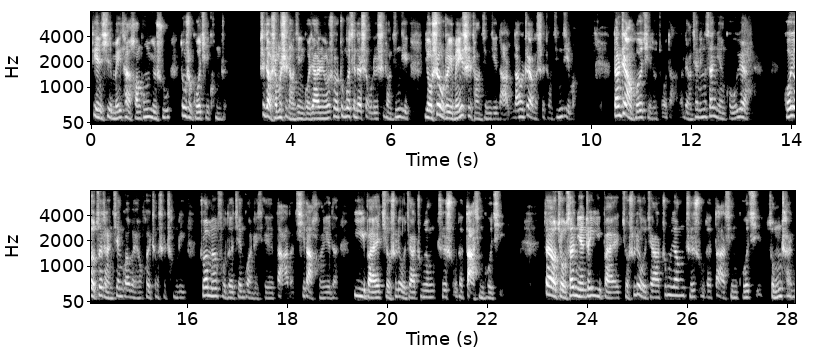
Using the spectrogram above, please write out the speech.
电信、煤炭、航空运输都是国企控制。这叫什么市场经济国家？有人说中国现在社会主义市场经济有社会主义没市场经济？哪哪有这样的市场经济嘛？但是这样国有企业就做大了。两千零三年，国务院国有资产监管委员会正式成立，专门负责监管这些大的七大行业的一百九十六家中央直属的大型国企。再到九三年，这一百九十六家中央直属的大型国企总产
